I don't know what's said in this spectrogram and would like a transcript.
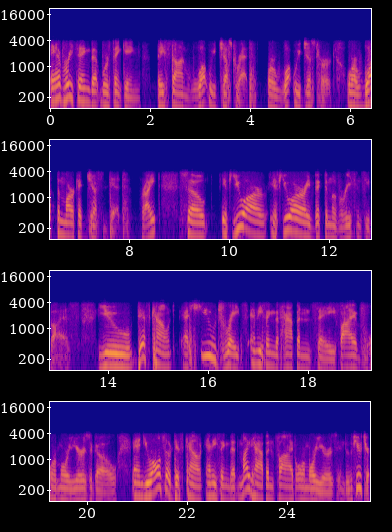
everything that we're thinking based on what we just read or what we just heard or what the market just did, right? So if you are if you are a victim of recency bias, you discount at huge rates anything that happened say 5 or more years ago and you also discount anything that might happen 5 or more years into the future.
